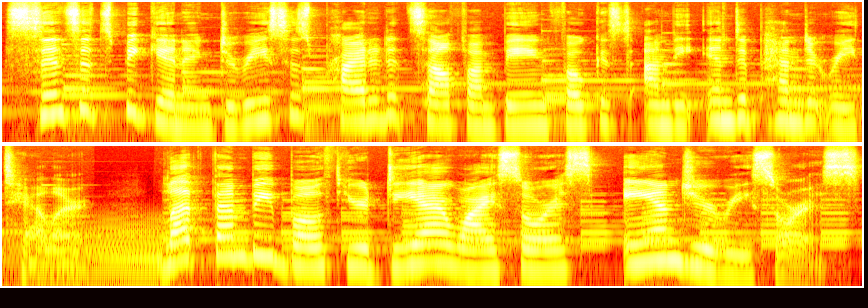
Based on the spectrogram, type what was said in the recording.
Since its beginning, Darice has prided itself on being focused on the independent retailer. Let them be both your DIY source and your resource.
